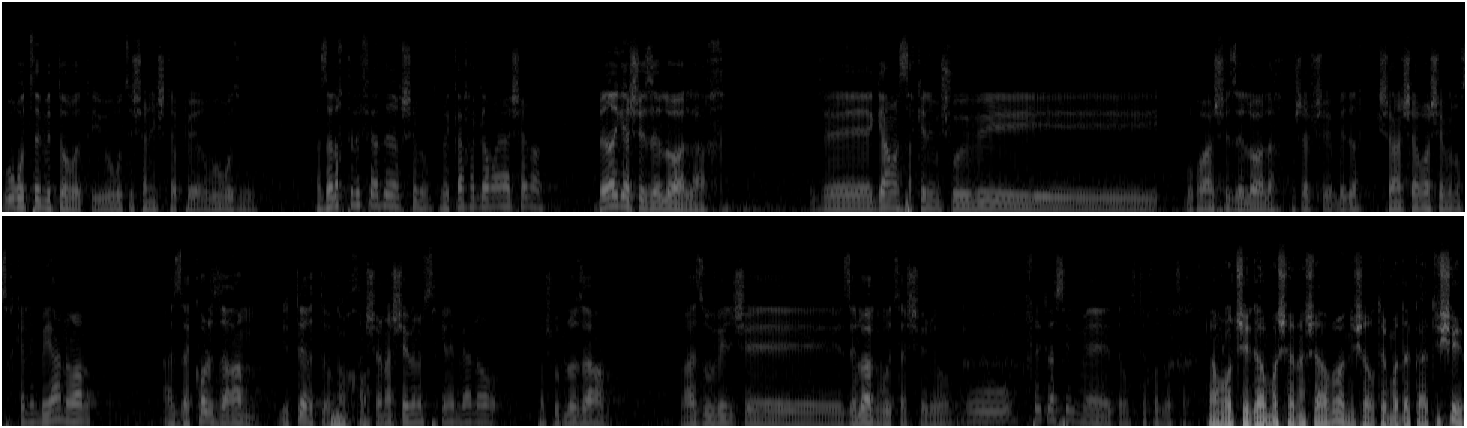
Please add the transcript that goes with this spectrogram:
רוצה בטובתי, והוא רוצה שאני אשתפר, והוא רוצה... אז הלכתי לפי הדרך שלו, וככה גם היה השנה. ברגע שזה לא הלך, וגם השחקנים שהוא הביא, הוא ראה שזה לא הלך. הוא חושב שבדרך כלל, שנה שעברה שהבאנו שחקנים בינואר, אז הכל זרם יותר טוב. נכון. השנה שהבאנו שחקנים בינואר, פשוט לא זרם. ואז הוא הבין שזה לא הקבוצה שלו, הוא החליט לשים אה, את המפתחות בצד. למרות שגם בשנה שעברה נשארתם בדקה ה-90.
